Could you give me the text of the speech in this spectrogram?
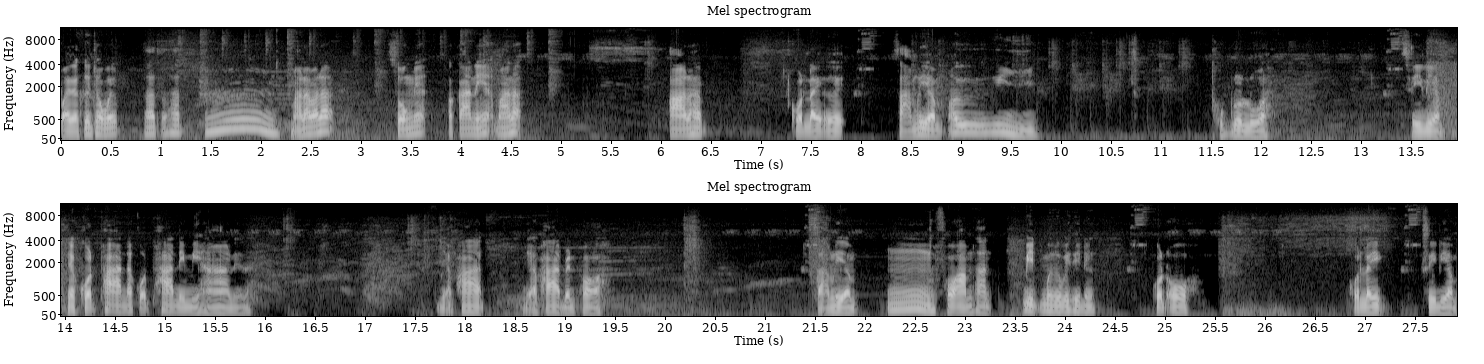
ปล่อยแต่ขึ้นช่องเว็บทัดทัดอืมมาแล้วมาแล้วทรงเนี้ยอาการอย่างเนี้ยมาแล้วมาแล้วครับ กดอะไรเอ่ยสามเหลี่ยม เอ้ย ทุบรัวๆสี่เหลี่ยมอย่ากดพลาดนะกดพลาดนี่มีฮาเลยนะอย่าพลาด อย่าพลาดเป็นพอ สามเหลี่ยม อืมโฟอร์อาร์มทัน บิดมือไปทีหนึ่งกดโอกดอะไรอีกสี่เหลี่ยม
